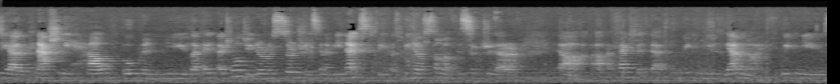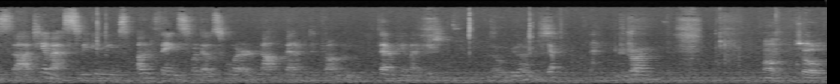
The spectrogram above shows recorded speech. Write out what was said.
together can actually help open new, like I, I told you, neurosurgery is going to be next because we know some of the surgery that are uh, affected that we can use gamma knife, we can use uh, TMS, we can use other things for those who are not benefited from therapy and medications. That would be nice. Yep. You can try. Um, So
